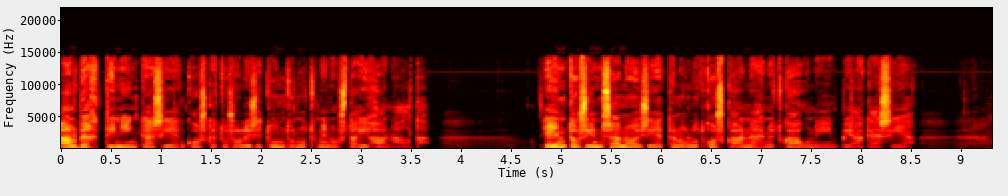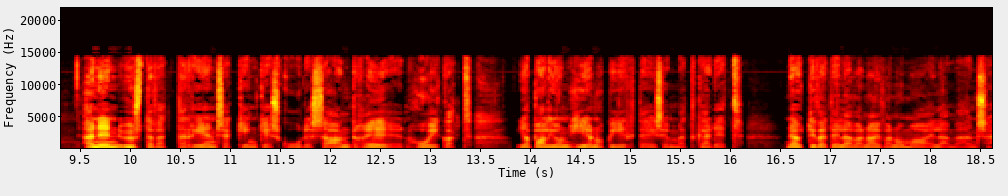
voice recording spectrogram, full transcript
Albertinin käsien kosketus olisi tuntunut minusta ihanalta. En tosin sanoisi, etten ollut koskaan nähnyt kauniimpia käsiä. Hänen ystävättäriensäkin keskuudessa Andreen hoikat ja paljon hienopiirteisemmät kädet näyttivät elävän aivan omaa elämäänsä.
